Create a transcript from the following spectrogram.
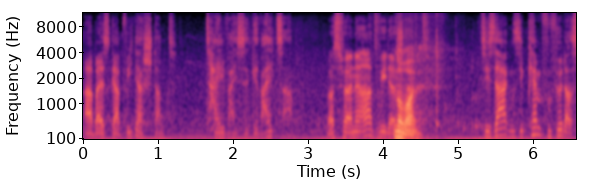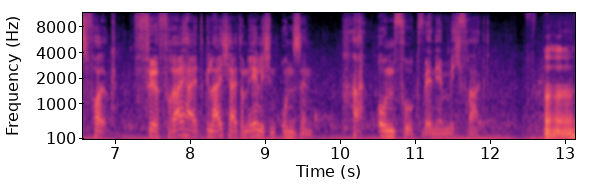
Aber es gab Widerstand. Teilweise gewaltsam. Was für eine Art Widerstand? Normal. Sie sagen, sie kämpfen für das Volk. Für Freiheit, Gleichheit und ähnlichen Unsinn. Ha, Unfug, wenn ihr mich fragt. Aha.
